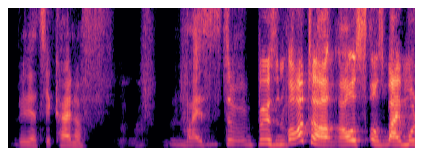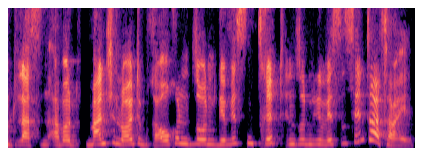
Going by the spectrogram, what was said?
will jetzt hier keine weiß, bösen Worte raus aus meinem Mund lassen, aber manche Leute brauchen so einen gewissen Tritt in so ein gewisses Hinterteil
